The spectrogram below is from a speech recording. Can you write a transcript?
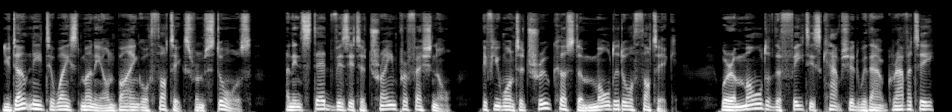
you don't need to waste money on buying orthotics from stores and instead visit a trained professional if you want a true custom molded orthotic, where a mold of the feet is captured without gravity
